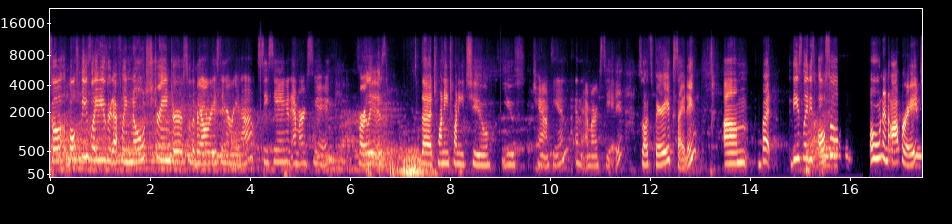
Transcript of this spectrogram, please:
So both of these ladies are definitely no strangers to the barrel racing arena, CCing and MRCing. Harley is the 2022 youth champion in the MRCA. So that's very exciting. Um, but these ladies also own and operate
